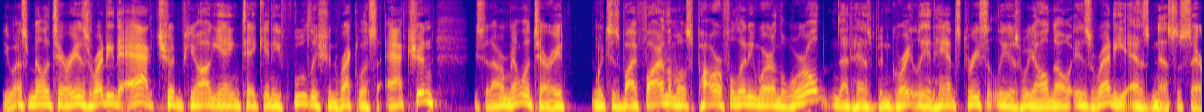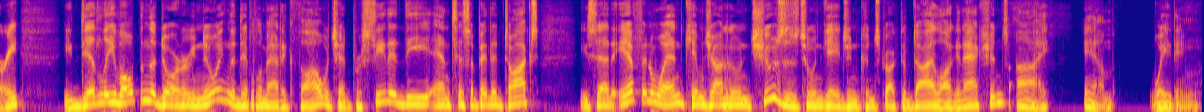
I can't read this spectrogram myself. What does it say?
the U.S. military is ready to act should Pyongyang take any foolish and reckless action. He said, Our military, which is by far the most powerful anywhere in the world, that has been greatly enhanced recently, as we all know, is ready as necessary. He did leave open the door to renewing the diplomatic thaw, which had preceded the anticipated talks. He said, If and when Kim Jong un chooses to engage in constructive dialogue and actions, I am waiting.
